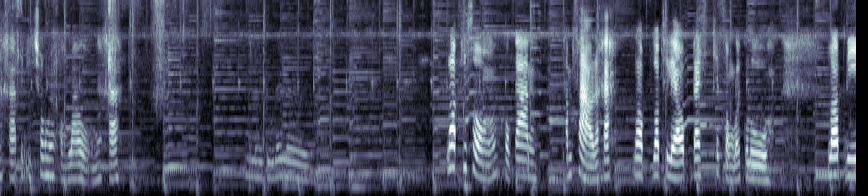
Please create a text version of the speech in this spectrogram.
นะคะ เป็นอีกช่องหนึ่งของเรานะคะเลยดูได้เลย รอบที่สองของการทำสาวนะคะ รอบรอบที่แล้วได้แค่200กิโลรอบนี้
